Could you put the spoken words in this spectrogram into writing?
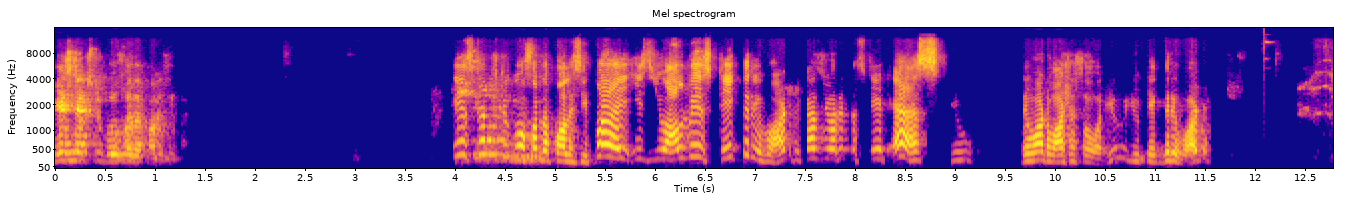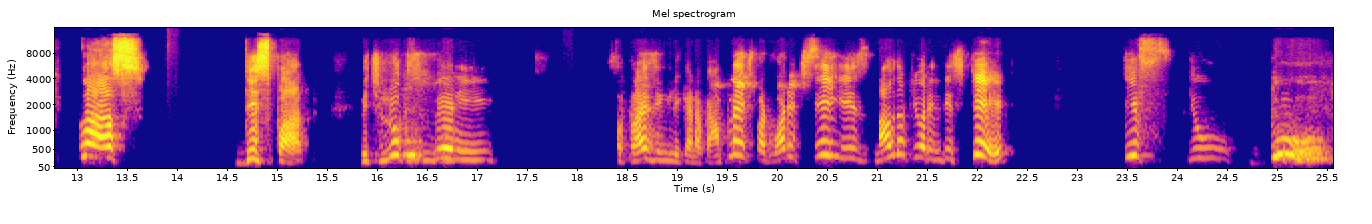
K steps to go for the policy pi. K steps to go for the policy pi is you always take the reward because you are in the state S, you reward washes over you, you take the reward. Plus this part, which looks very surprisingly kind of complex, but what it's saying is now that you are in this state, if you do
